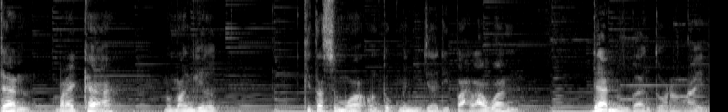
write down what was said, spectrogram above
dan mereka memanggil kita semua untuk menjadi pahlawan dan membantu orang lain.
